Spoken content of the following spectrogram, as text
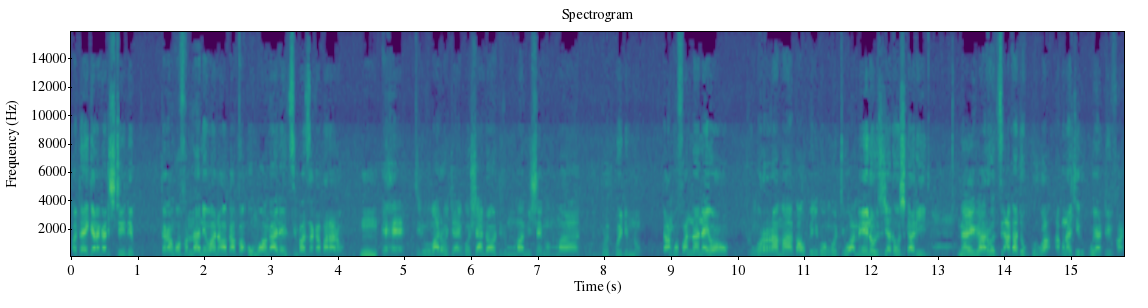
pataigara ngati chitoendepo takangofanana newana wakabva umo wanga ane dzimba dzakapararawo. Mm. ehe tiri mumaroja aingoshandawo tiri mumamisha imo mumagrowth point muno. Tangofanana naiwawo tirongorarama kaupenyu kongoti hameno zvichada kusvika rini marodzi akatogurwa hakuna chiri kuuya drivan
